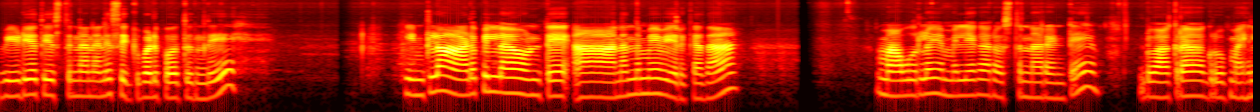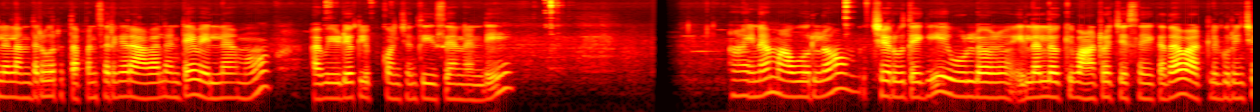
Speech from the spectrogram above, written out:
వీడియో తీస్తున్నానని సిగ్గుపడిపోతుంది. ఇంట్లో ఆడపిల్ల ఉంటే ఆ ఆనందమే వేరు కదా. మా ఊర్లో ఎమ్మెల్యే గారు వస్తున్నారంటే డ్వాక్రా గ్రూప్ మహిళలందరూ తప్పనిసరిగా రావాలంటే వెళ్ళాము. ఆ వీడియో క్లిప్ కొంచెం తీసానండి ఆయన మా ఊర్లో చెరువు తెగి ఊళ్ళో ఇళ్ళల్లోకి వాటర్ వచ్చేసాయి కదా వాటి గురించి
